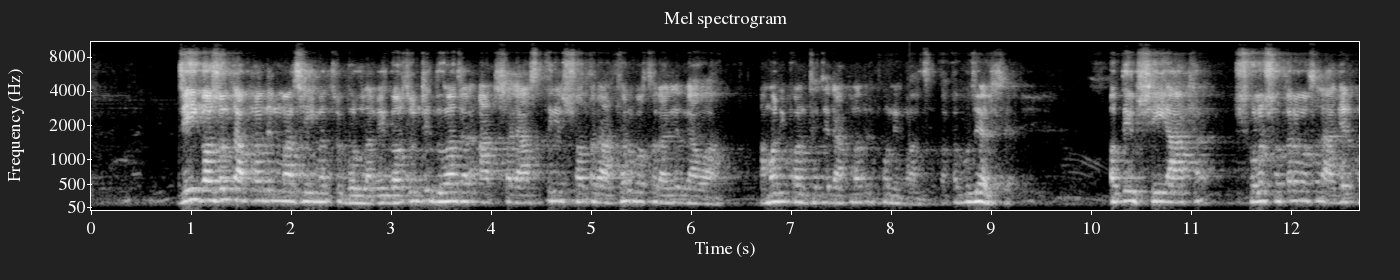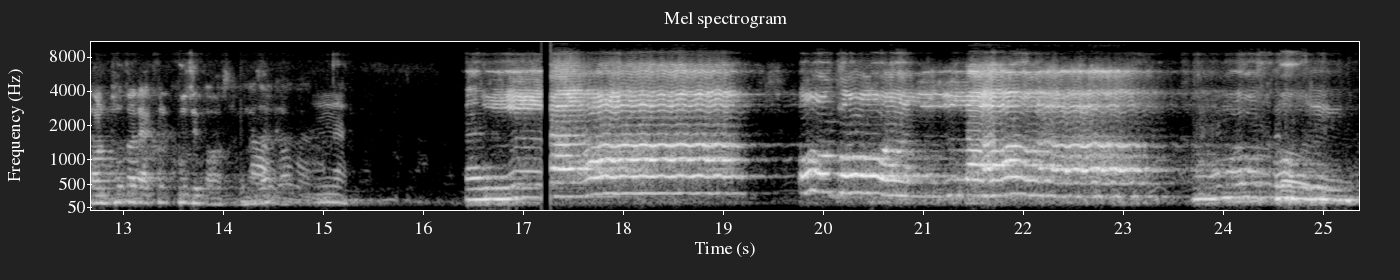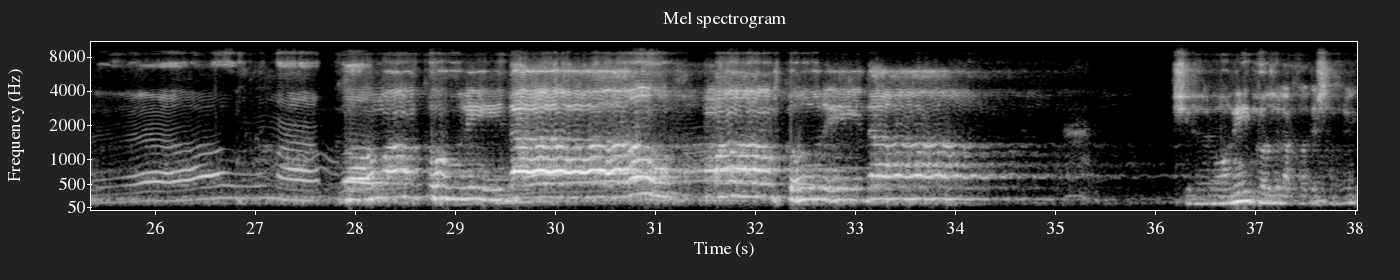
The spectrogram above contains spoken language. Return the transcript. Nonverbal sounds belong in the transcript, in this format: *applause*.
যেই গজলটা আপনাদের মাঝে এই মাত্র বললাম, এই গজলটি দু হাজার আট সালে, আজ থেকে সতেরো, আঠারো বছর আগে গাওয়া। আমারই কণ্ঠে যেটা আপনাদের ফোনে আছে, কথা বুঝে আসছে? অতএব সেই আট ষোলো সতেরো বছর আগের কণ্ঠ তো আর এখন খুঁজে পাওয়া যাবে না ক্ষমা করে দাও মাফ করে দাও। অনেক গজল আপনাদের সামনে।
